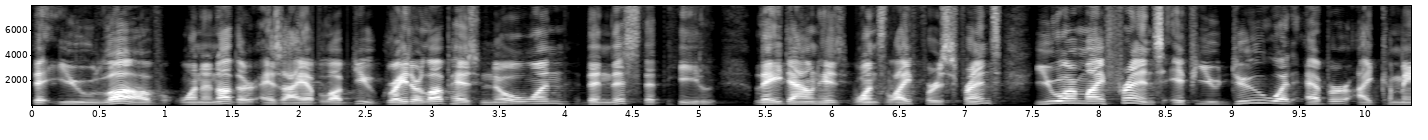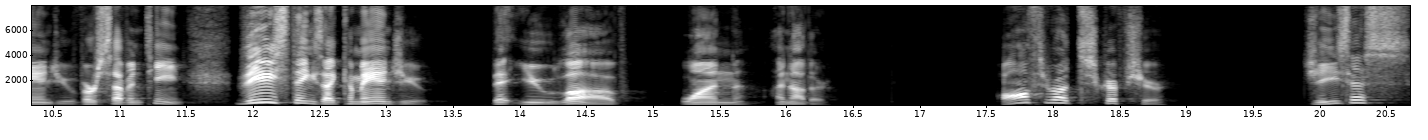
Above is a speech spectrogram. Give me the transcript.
that you love one another as I have loved you. Greater love has no one than this that he lay down his one's life for his friends. You are my friends if you do whatever I command you. Verse 17. These things I command you that you love one another. All throughout scripture, Jesus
